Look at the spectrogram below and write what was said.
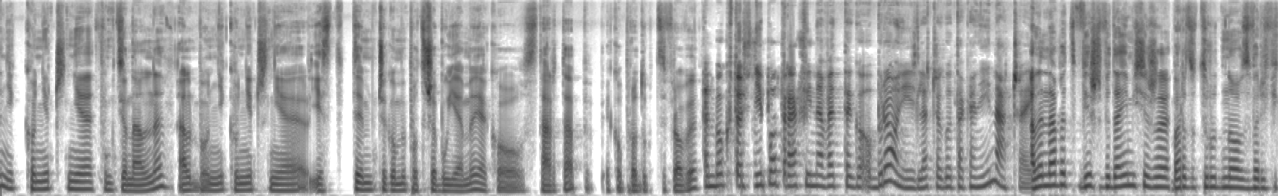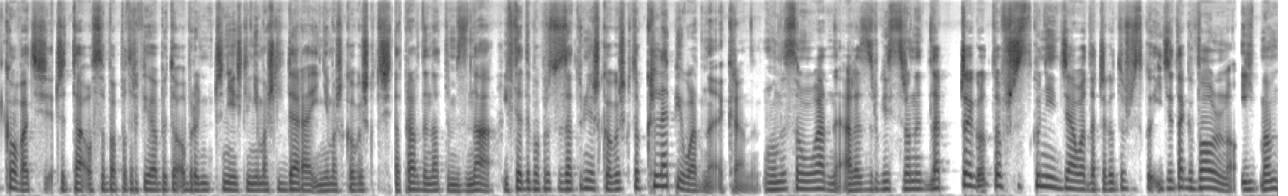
niekoniecznie funkcjonalne, albo niekoniecznie jest tym, czego my potrzebujemy jako startup, jako produkt cyfrowy. Albo ktoś nie potrafi nawet tego obronić, dlaczego tak, a nie inaczej. Ale nawet, wiesz, wydaje mi się, że bardzo trudno zweryfikować, czy ta osoba potrafiłaby to obronić, czy nie, jeśli nie masz lidera i nie masz kogoś, kto się naprawdę na tym zna. I wtedy po prostu zatrudniasz kogoś, kto klepie ładne ekrany. One są ładne, ale z drugiej strony, dlaczego to wszystko nie działa? Dlaczego to wszystko idzie tak wolno? I mam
